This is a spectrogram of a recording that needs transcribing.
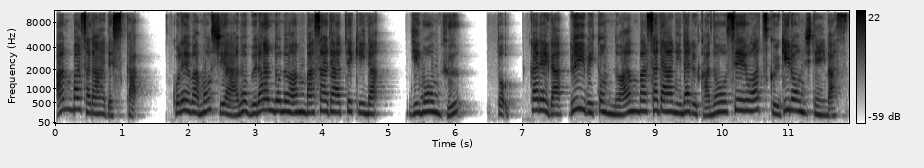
アンバサダーですか？これはもしやあのブランドのアンバサダー的な？疑問符？と、彼がルイ・ヴィトンのアンバサダーになる可能性を熱く議論しています。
